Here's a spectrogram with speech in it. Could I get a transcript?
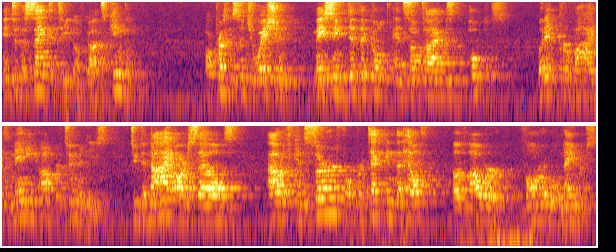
into the sanctity of God's kingdom. Our present situation may seem difficult and sometimes hopeless, but it provides many opportunities to deny ourselves out of concern for protecting the health of our vulnerable neighbors.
